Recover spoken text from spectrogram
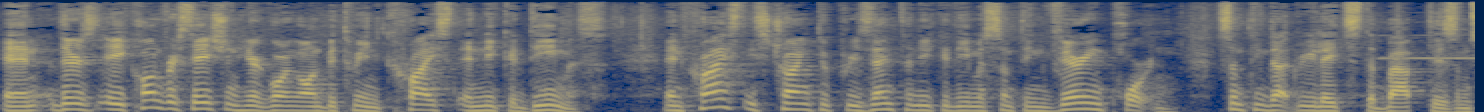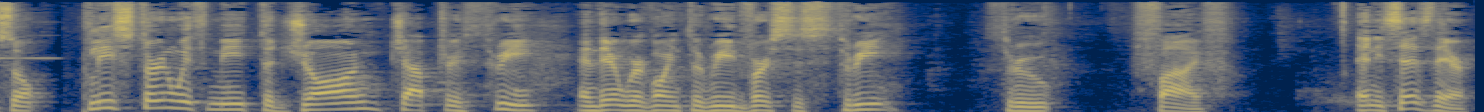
And there's a conversation here going on between Christ and Nicodemus. And Christ is trying to present to Nicodemus something very important, something that relates to baptism. So please turn with me to John chapter 3, and there we're going to read verses 3 through 5. And it says there,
